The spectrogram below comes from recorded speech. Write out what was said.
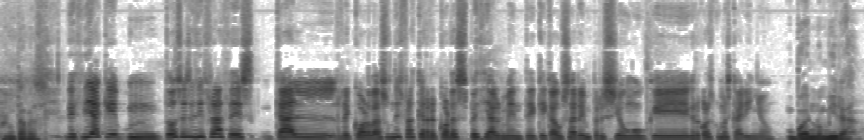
preguntabas... Decía que mm, todos esos disfraces, cal recordas? Un disfraz que recordas especialmente, que causara impresión ou que recordas con máis cariño? Bueno, mira,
